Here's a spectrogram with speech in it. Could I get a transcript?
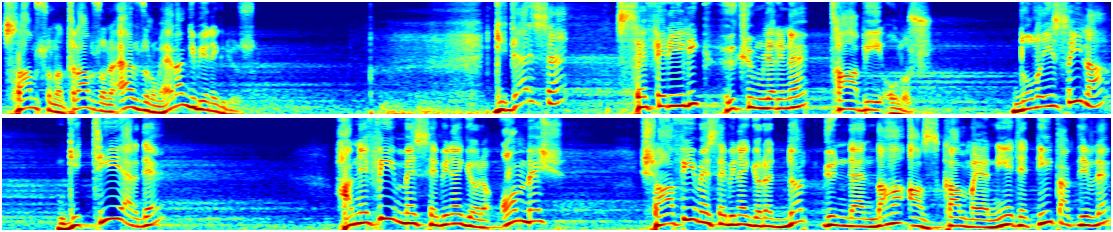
Samsun'a, Trabzon'a, Erzurum'a herhangi bir yere gidiyorsun. Giderse seferilik hükümlerine tabi olur. Dolayısıyla gittiği yerde Hanefi mezhebine göre 15, Şafii mezhebine göre 4 günden daha az kalmaya niyet ettiği takdirde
